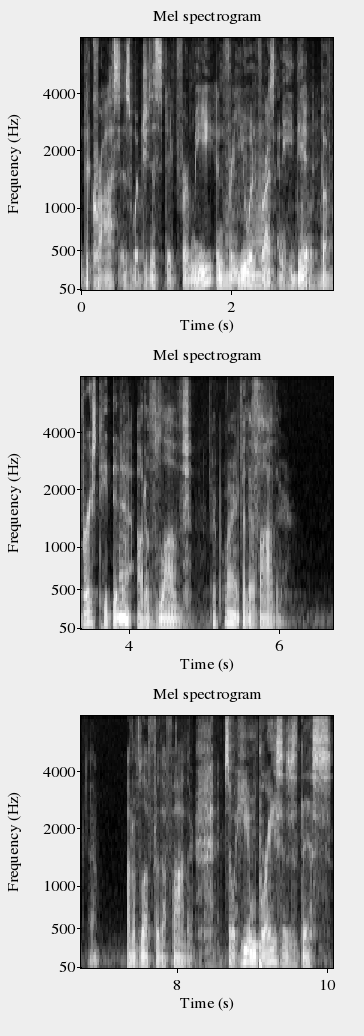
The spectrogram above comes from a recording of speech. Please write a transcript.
the cross is what Jesus did for me and for you and for us, and he did. But first, he did it out of love point. for the Father Yeah. out of love for the Father. So he embraces this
